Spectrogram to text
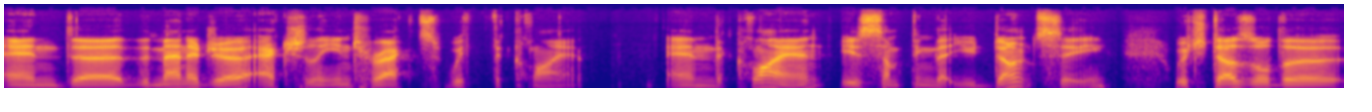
And uh, the manager actually interacts with the client. And the client is something that you don't see, which does all the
